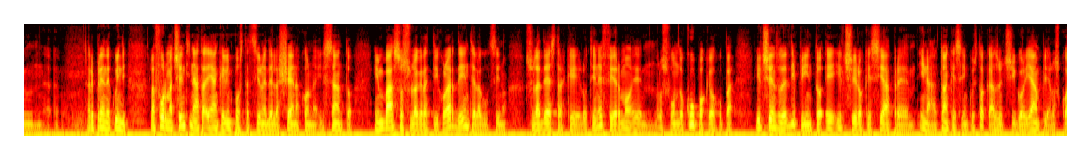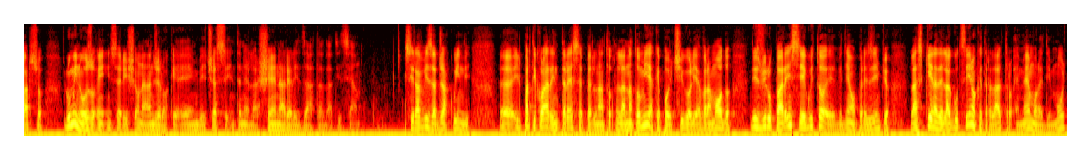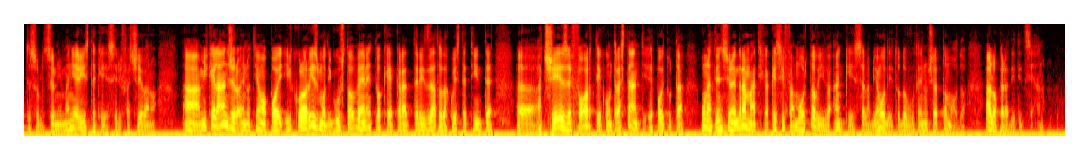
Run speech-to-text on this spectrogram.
Riprende quindi la forma centinata e anche l'impostazione della scena con il santo in basso sulla graticola ardente, l'aguzzino sulla destra che lo tiene fermo e lo sfondo cupo che occupa il centro del dipinto e il cielo che si apre in alto, anche se in questo caso il Cigoli amplia lo squarcio luminoso e inserisce un angelo che è invece assente nella scena realizzata da Tiziano. Si ravvisa già quindi eh, il particolare interesse per l'anatomia che poi Cigoli avrà modo di sviluppare in seguito e vediamo per esempio la schiena dell'aguzzino che tra l'altro è memore di molte soluzioni manieriste che si rifacevano a Michelangelo e notiamo poi il colorismo di gusto veneto che è caratterizzato da queste tinte eh, accese, forti e contrastanti e poi tutta una tensione drammatica che si fa molto viva anch'essa l'abbiamo detto dovuta in un certo modo all'opera di Tiziano.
